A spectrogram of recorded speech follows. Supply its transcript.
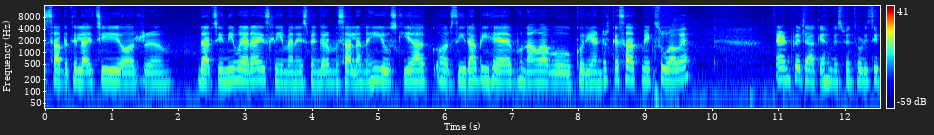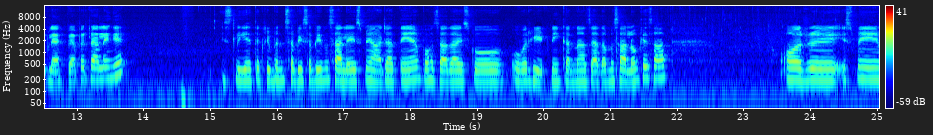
साबित इलायची और दालचीनी वगैरह, इसलिए मैंने इसमें गरम मसाला नहीं यूज़ किया। और ज़ीरा भी है, भुना हुआ, वो कोरिएंडर के साथ मिक्स हुआ हुआ है। एंड पे जाके हम इसमें थोड़ी सी ब्लैक पेपर डालेंगे। इसलिए तकरीबन सभी सभी मसाले इसमें आ जाते हैं। बहुत ज़्यादा इसको ओवर हीट नहीं करना, ज़्यादा मसालों के साथ। और इसमें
